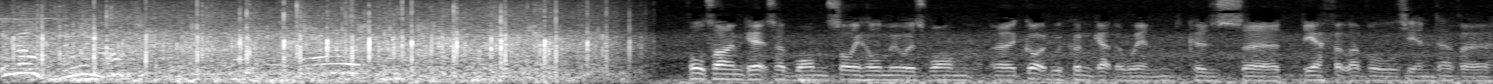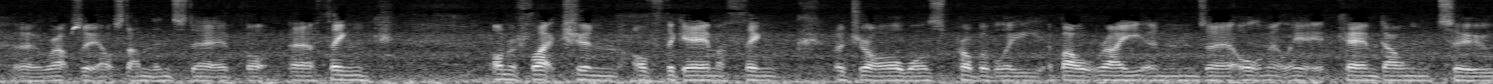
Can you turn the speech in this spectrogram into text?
You know, Full time Gateshead one, Solihull Moors one. Uh, gutted we couldn't get the win because uh, the effort levels, the endeavour uh, were absolutely outstanding today. But uh, I think, on reflection of the game, I think a draw was probably about right, and uh, ultimately it came down to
